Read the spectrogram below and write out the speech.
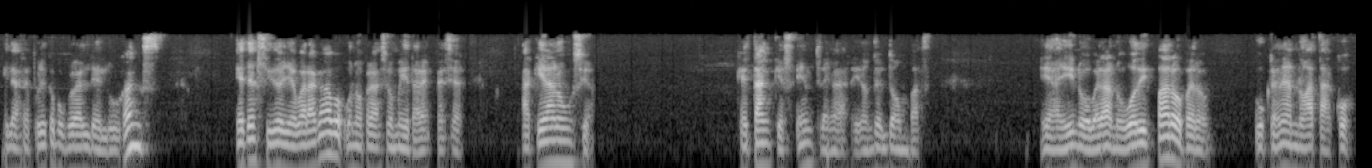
y la República Popular de Lugansk, he decidido llevar a cabo una operación militar especial. Aquí anuncio que tanques entren a la región del Donbass. Y ahí no, no hubo disparo, pero Ucrania no atacó,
